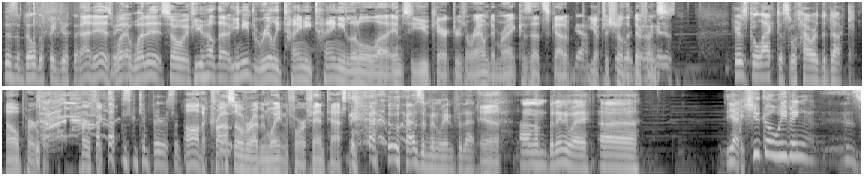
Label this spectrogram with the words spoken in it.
this is a build a figure thing. That is But what yeah. what is so if you held that you need the really tiny tiny little uh, MCU characters around him right because that's got to Yeah. you have to show the like, difference here's, Galactus with Howard the Duck. oh perfect perfect comparison. oh the crossover I've been waiting for fantastic Who hasn't been waiting for that? yeah Um, but anyway, uh, yeah, Hugo Weaving is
